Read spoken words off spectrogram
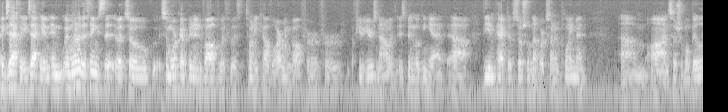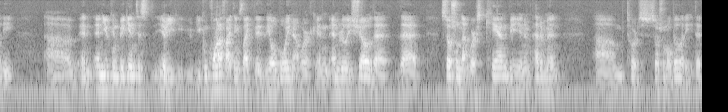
Exactly, exactly. And, and, and one of the things that, uh, so some work I've been involved with with Tony Calvo Armengol for, for a few years now has been looking at uh, the impact of social networks on employment, um, on social mobility. Uh, and, and you can begin to, you know, you, you can quantify things like the, the old boy network and, and really show that, that social networks can be an impediment um, towards social mobility. That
